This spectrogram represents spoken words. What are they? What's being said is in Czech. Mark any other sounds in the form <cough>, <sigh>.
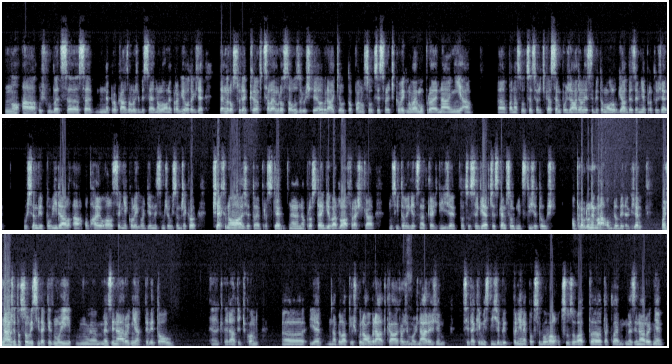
No a už vůbec eh, se neprokázalo, že by se jednalo o nepravdivo, takže ten rozsudek v celém rozsahu zrušil, vrátil to panu soudci Svrčkovi k novému projednání a pana soudce Svrčka jsem požádal, jestli by to mohlo udělat bez mě, protože už jsem vypovídal a obhajoval se několik hodin. Myslím, že už jsem řekl všechno a že to je prostě eh, naprosté divadlo a fraška. Musí to vidět snad každý, že to, co se děje v českém soudnictví, že to už opravdu nemá obdoby. Takže možná, že to souvisí taky s mojí mm, mezinárodní aktivitou, eh, která teď eh, je nabyla trošku na obrátkách a že možná režim si taky myslí, že by úplně nepotřeboval odsuzovat eh, takhle mezinárodně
